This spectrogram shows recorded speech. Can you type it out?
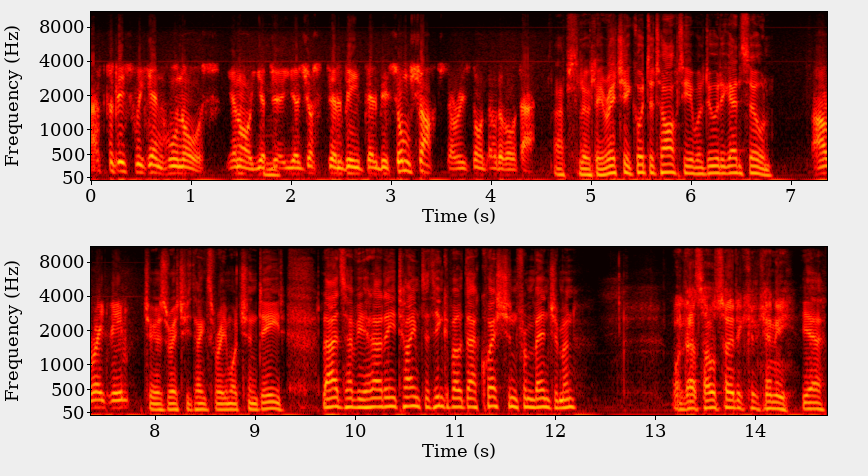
after this weekend, who knows? You know, you, mm. you just there'll be there'll be some shocks. There is no doubt about that. Absolutely, Richie. Good to talk to you. We'll do it again soon. All right, Liam. Cheers, Richie. Thanks very much indeed, lads. Have you had any time to think about that question from Benjamin? Well, that's outside of Kilkenny. Yeah.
